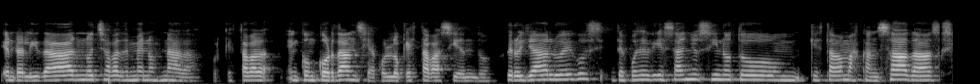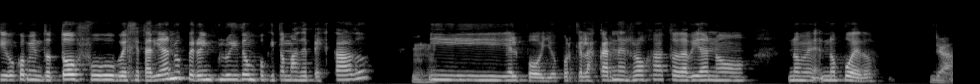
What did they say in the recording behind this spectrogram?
en realidad no echaba de menos nada porque estaba en concordancia con lo que estaba haciendo. Pero ya luego, después de 10 años, sí noto que estaba más cansada. Sigo comiendo tofu vegetariano, pero he incluido un poquito más de pescado y el pollo, porque las carnes rojas todavía no, no, me, no puedo. Ya.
